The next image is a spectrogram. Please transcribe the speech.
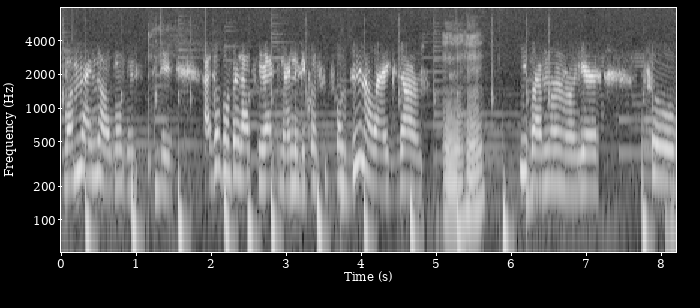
But me, I know I was not going to play. I just wanted her to write my name because it was during our exams mm-hmm. if I'm not wrong, yeah. So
